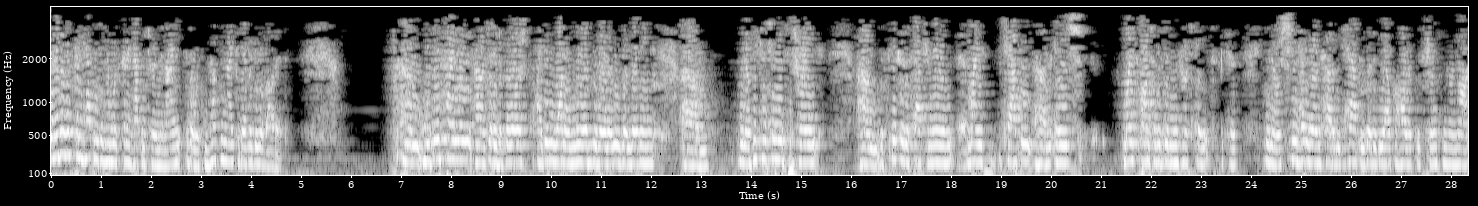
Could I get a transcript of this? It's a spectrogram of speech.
whatever was going to happen to him was going to happen to him and I, there was nothing I could ever do about it. Um, we did finally uh, get a divorce. I didn't want to live the way that we were living. Um, you know, he continued to drink. Um, the speaker this afternoon, uh, my Kathy um, H, my sponsor was giving her tapes because, you know, she had learned how to be happy whether the alcoholic was drinking or not.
